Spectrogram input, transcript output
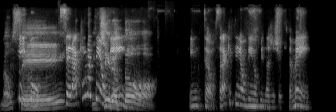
Não sei. Será que ainda Mentira, tem alguém? eu tô. Então, será que tem alguém ouvindo a gente aqui também?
